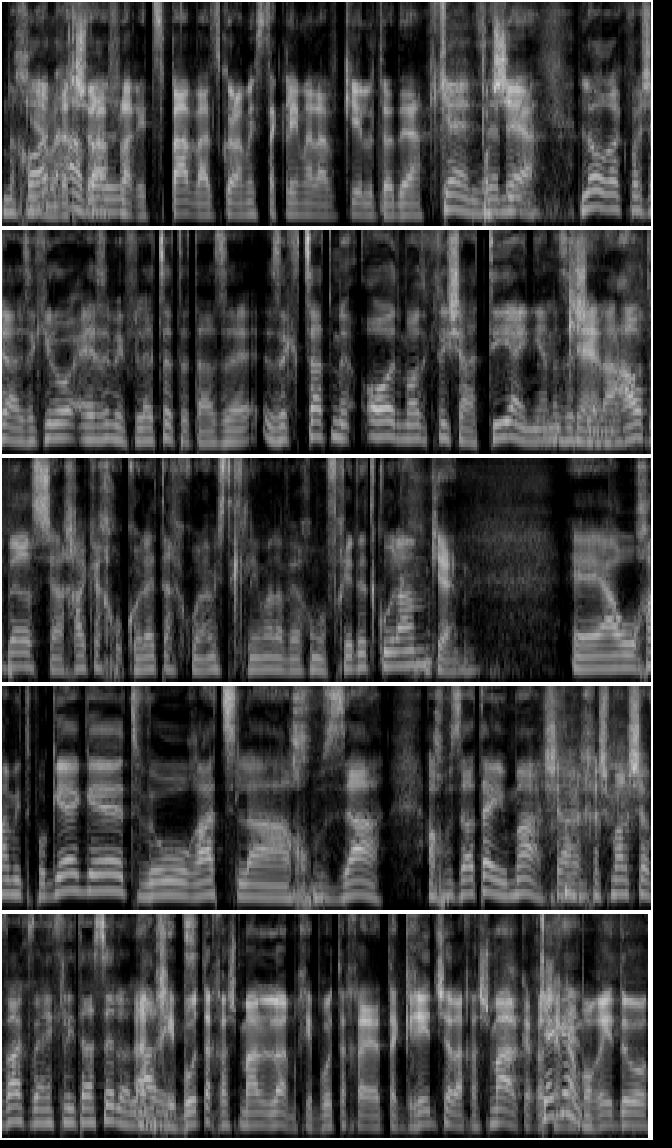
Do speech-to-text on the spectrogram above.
נכון? כן, אבל איך שהוא עף לרצפה, ואז כולם מסתכלים עליו, כאילו, אתה יודע, כן, פושע. מ- לא רק פושע, זה כאילו איזה מפלצת אתה, זה, זה קצת מאוד מאוד קלישאתי העניין הזה כן. של האוטברס, שאחר כך הוא קולט איך כולם מסתכלים עליו ואיך הוא מפחיד את כולם. כן. אה, הארוחה מתפוגגת והוא רץ לאחוזה, אחוזת האימה שהחשמל שבק ואין קליטה הם סלולרית. חיברו את החשמל, לא, הם חיברו את את ה grid של החשמל, ככה כן, שהם כן. הורידו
